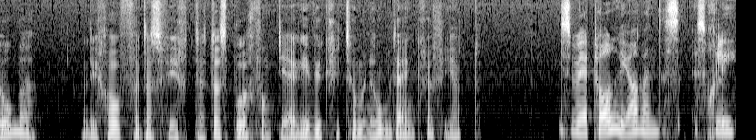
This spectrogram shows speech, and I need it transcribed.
rum. Und ich hoffe, dass vielleicht das Buch von Thierry wirklich zu einem Umdenken führt. Es wäre toll, ja, wenn das so ein bisschen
